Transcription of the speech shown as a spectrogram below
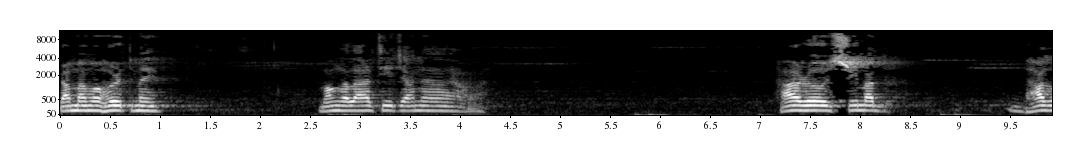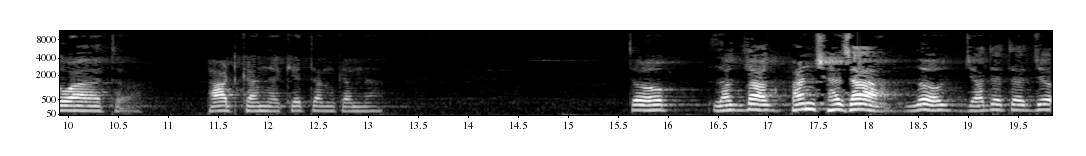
ब्रह्म मुहूर्त में मंगल आरती जाना। हर रोज श्रीमद भागवत पाठ करना, कीर्तन करना। तो लगभग पाँच हज़ार लोग ज़्यादातर जो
